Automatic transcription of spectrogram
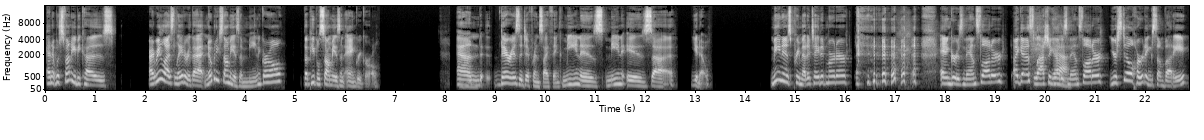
And it was funny because I realized later that nobody saw me as a mean girl, but people saw me as an angry girl. And there is a difference, I think. Mean is, mean is, uh, you know, Mean is premeditated murder. Anger is manslaughter, I guess. Lashing out is manslaughter. You're still hurting somebody.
